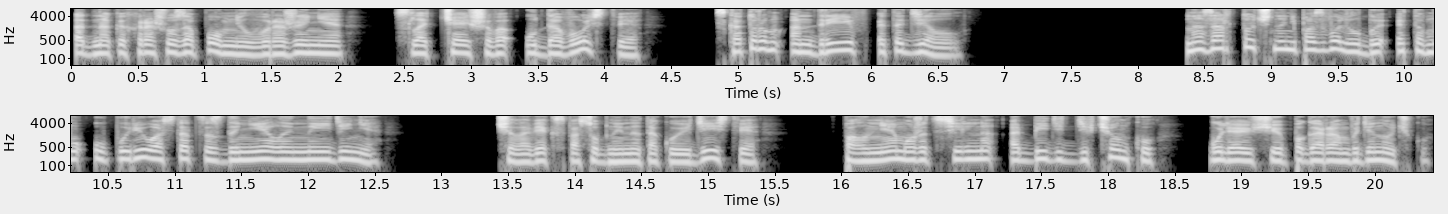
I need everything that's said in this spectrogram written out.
Однако хорошо запомнил выражение сладчайшего удовольствия, с которым Андреев это делал. Назар точно не позволил бы этому упырю остаться с Даниэлой наедине. Человек, способный на такое действие, вполне может сильно обидеть девчонку, гуляющую по горам в одиночку.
